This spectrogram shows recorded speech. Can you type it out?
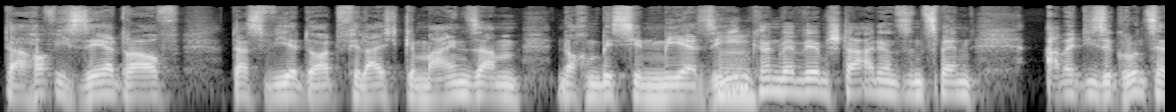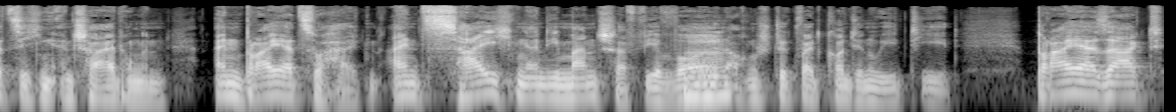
da hoffe ich sehr drauf, dass wir dort vielleicht gemeinsam noch ein bisschen mehr sehen mhm. können, wenn wir im Stadion sind, Sven. Aber diese grundsätzlichen Entscheidungen, einen Breyer zu halten, ein Zeichen an die Mannschaft, wir wollen mhm. auch ein Stück weit Kontinuität. Breyer sagt,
